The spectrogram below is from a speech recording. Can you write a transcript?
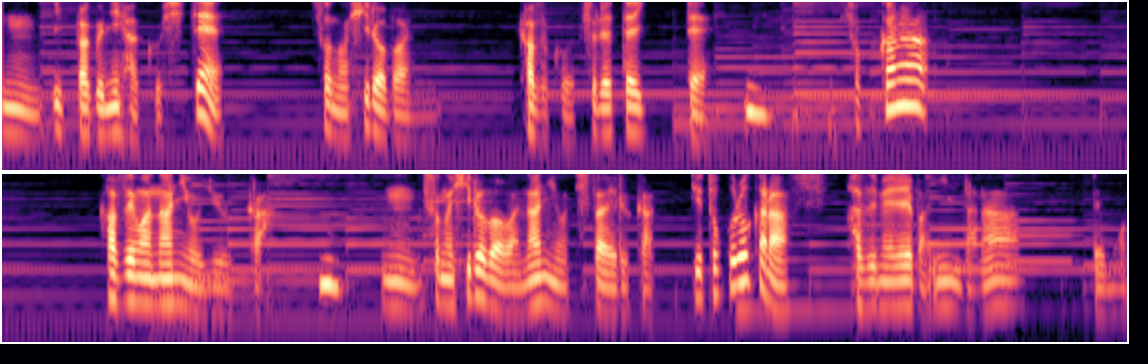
うん、一泊二泊して、その広場に家族を連れて行って、うん。そこから、風は何を言うか、うん。うん、その広場は何を伝えるかっていうところから始めればいいんだなって思っ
